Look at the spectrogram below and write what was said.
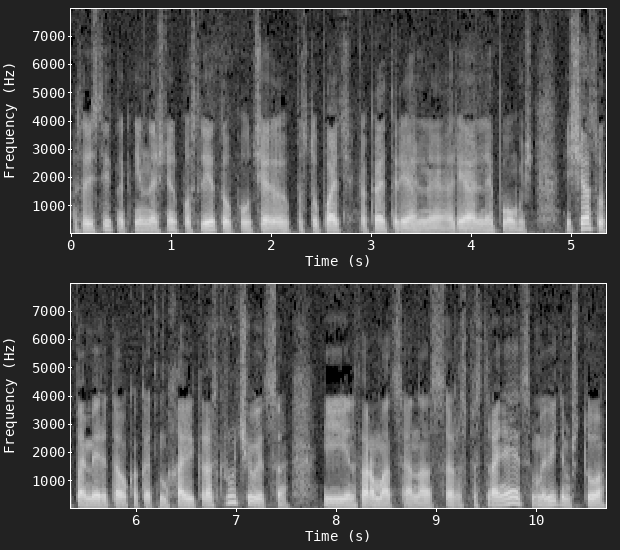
а что действительно к ним начнет после этого получать, поступать какая-то реальная, реальная помощь. И сейчас вот по мере того, как этот маховик раскручивается и информация о нас распространяется, мы видим, что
